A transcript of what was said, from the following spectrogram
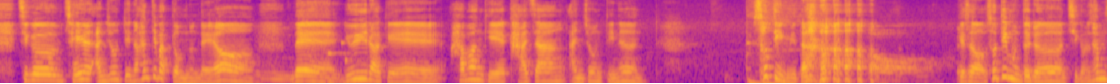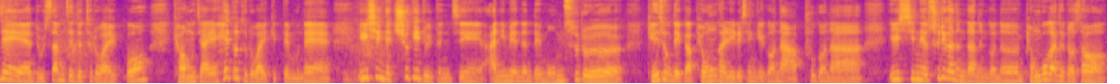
지금 제일 안 좋은 띠는 한 띠밖에 없는데요. 음, 네, 유일하게 하반기에 가장 안 좋은 띠는 소띠입니다. 어, 그래서 소띠분들은 지금 삼재에 눌삼재도 들어와 있고 경자에 해도 들어와 있기 때문에 음. 일신에 축이 들든지 아니면은 내 몸수를 계속 내가 병원 갈 일이 생기거나 아프거나 일신에 수리가 된다는 거는 병고가 들어서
